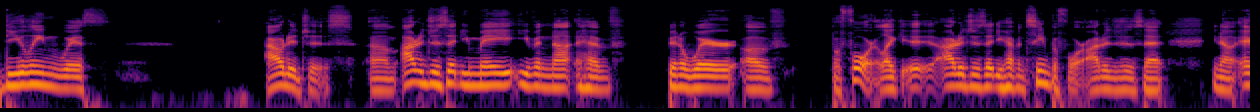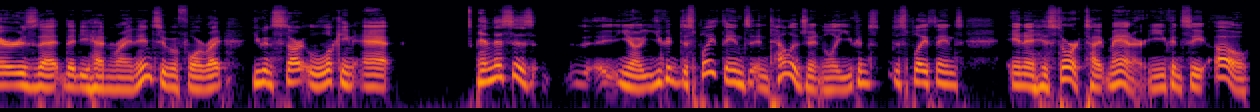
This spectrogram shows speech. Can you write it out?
dealing with outages, um, outages that you may even not have been aware of before, like uh, outages that you haven't seen before, outages that, you know, errors that that you hadn't run into before, right? You can start looking at, and this is, you know, you could display things intelligently. You can display things in a historic type manner. You can see, oh,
